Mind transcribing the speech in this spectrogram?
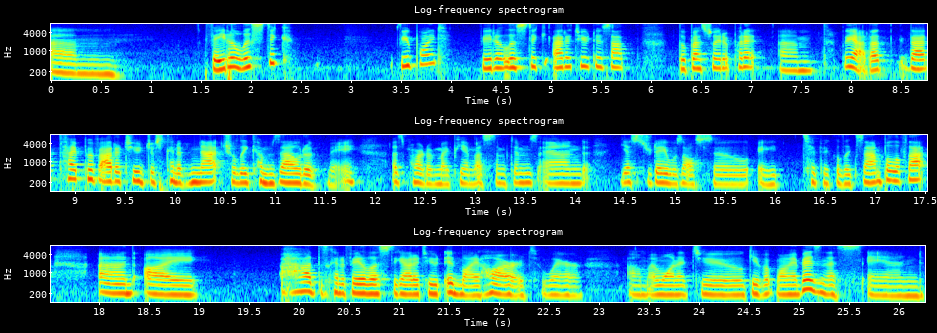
Um, fatalistic viewpoint, fatalistic attitude. Is that the best way to put it? Um, but yeah, that that type of attitude just kind of naturally comes out of me as part of my PMS symptoms. And yesterday was also a typical example of that. And I had this kind of fatalistic attitude in my heart where um, I wanted to give up on my business and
